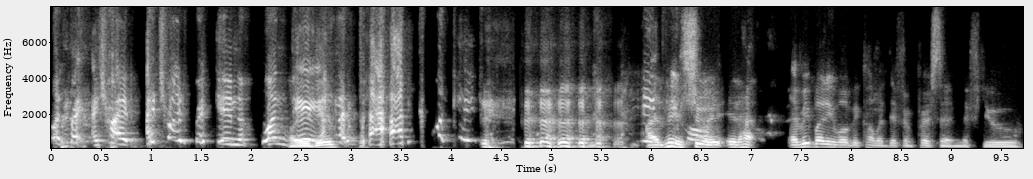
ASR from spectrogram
Like, right? I tried, I tried freaking one day, did? and I'm back. Like, i think people- sure it ha- everybody will become a different person if you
